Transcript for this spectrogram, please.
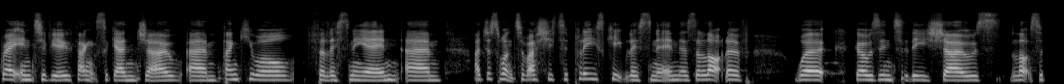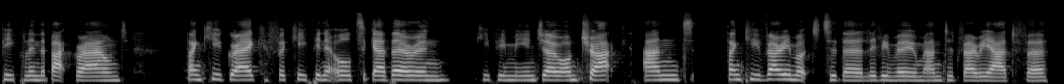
great interview. Thanks again, Jo. Um, thank you all for listening in. Um, I just want to ask you to please keep listening. There's a lot of work goes into these shows. Lots of people in the background. Thank you, Greg, for keeping it all together and keeping me and Jo on track. And thank you very much to the living room and Adferiad for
